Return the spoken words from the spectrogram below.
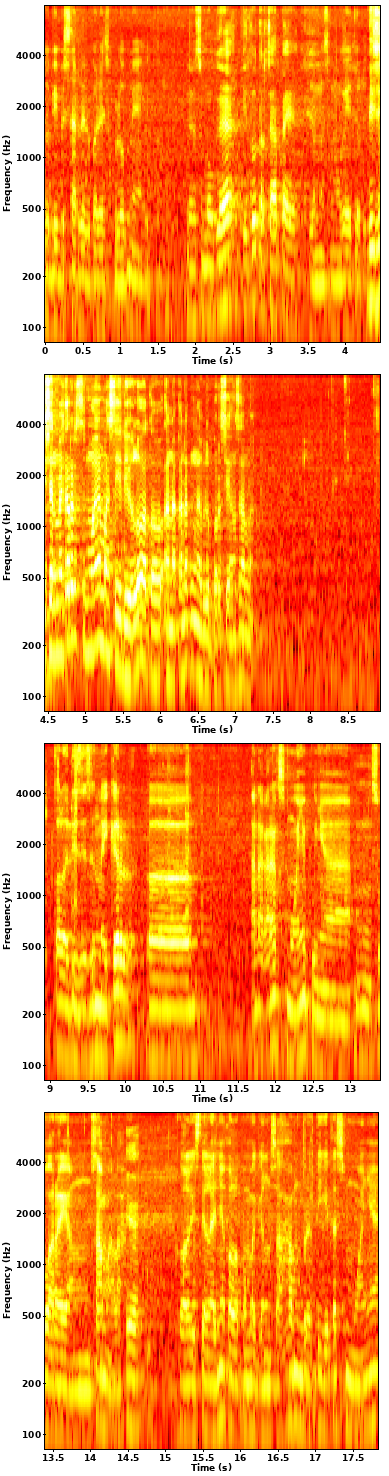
lebih besar daripada sebelumnya gitu. dan semoga itu tercapai. Zaman semoga itu. Decision maker semuanya masih di lo atau anak-anak ngambil porsi yang sama? Kalau decision maker eh, anak-anak semuanya punya suara yang sama lah. Ya, Kalau istilahnya kalau pemegang saham berarti kita semuanya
